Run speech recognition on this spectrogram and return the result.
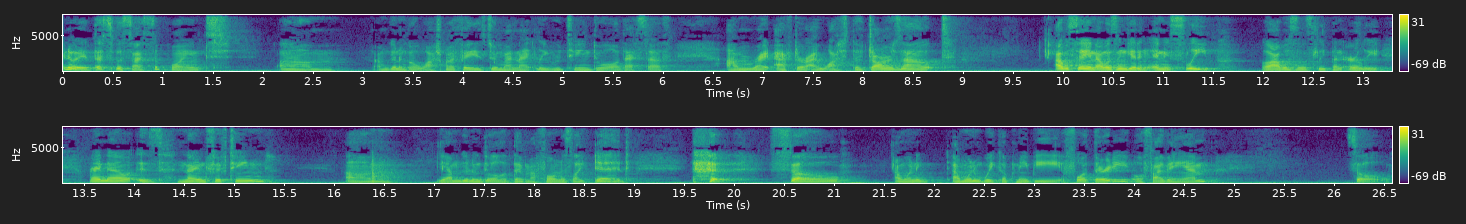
Anyway, that's besides the point. Um, I'm gonna go wash my face, do my nightly routine, do all that stuff um, right after I wash the jars out. I was saying I wasn't getting any sleep. Well, I wasn't sleeping early. Right now is 9.15. Um, yeah, I'm gonna do all of that. My phone is like dead. so I wanna I wanna wake up maybe 4.30 or 5 a.m. So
